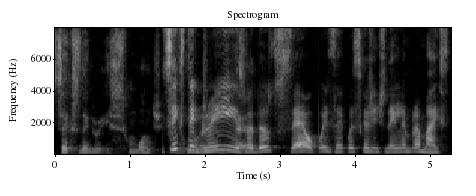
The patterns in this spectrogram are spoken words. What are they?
Six Degrees, um monte. Six um Degrees, é. meu Deus do céu. Pois é, coisas que a gente nem lembra mais.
